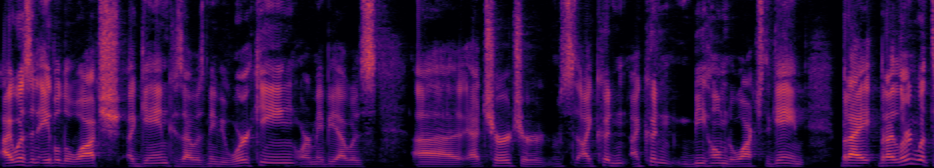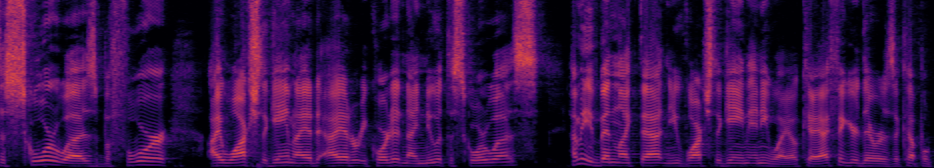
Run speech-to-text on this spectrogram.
I wasn't able to watch a game because I was maybe working, or maybe I was uh, at church, or I couldn't, I couldn't be home to watch the game. But I, but I learned what the score was before I watched the game, and I had, I had it recorded, and I knew what the score was. How many of you have been like that and you've watched the game anyway? Okay, I figured there was a couple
